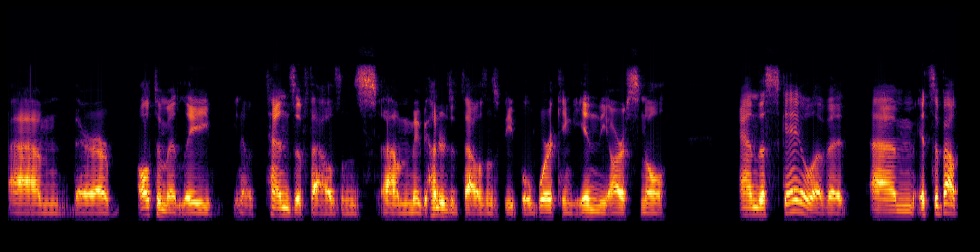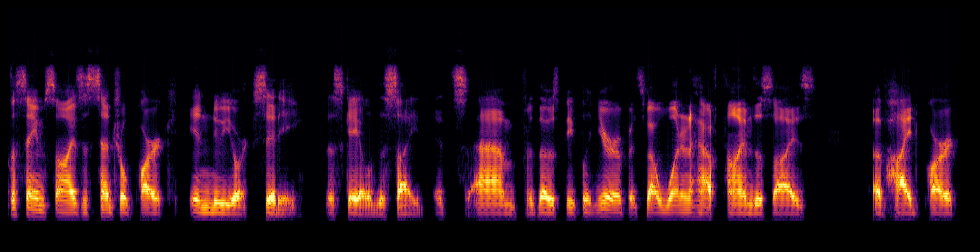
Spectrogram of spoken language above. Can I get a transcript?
Um, there are ultimately, you know, tens of thousands, um, maybe hundreds of thousands of people working in the arsenal. And the scale of it, um, it's about the same size as Central Park in New York City, the scale of the site. It's, um, for those people in Europe, it's about one and a half times the size of Hyde Park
